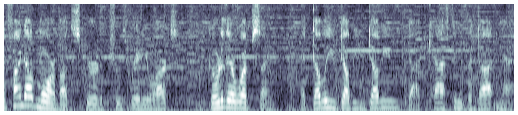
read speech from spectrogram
To find out more about the Spirit of Truth Radio Arts, go to their website at www.castingthe.net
